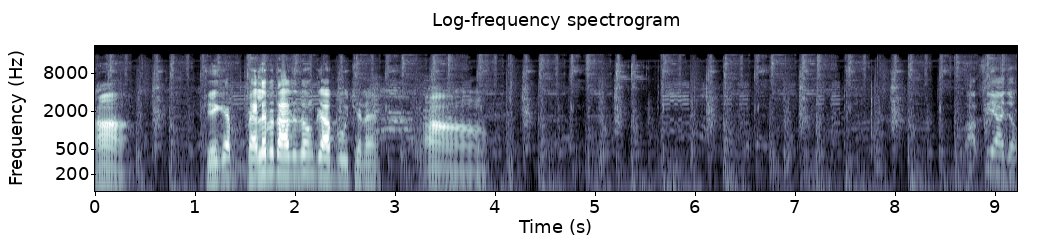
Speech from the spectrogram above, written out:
हाँ। ठीक है पहले बता देता हूँ क्या पूछना है। हाँ। वापसी आ जाओ।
